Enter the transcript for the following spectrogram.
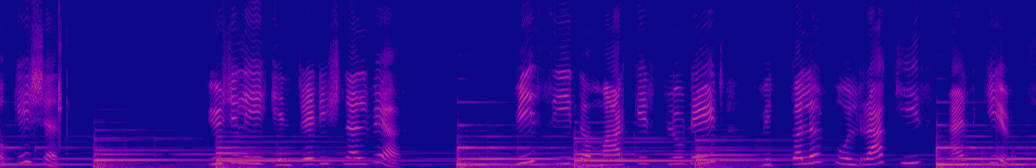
occasion, usually in traditional wear. we see the market flooded with colorful Rakhis and gifts.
